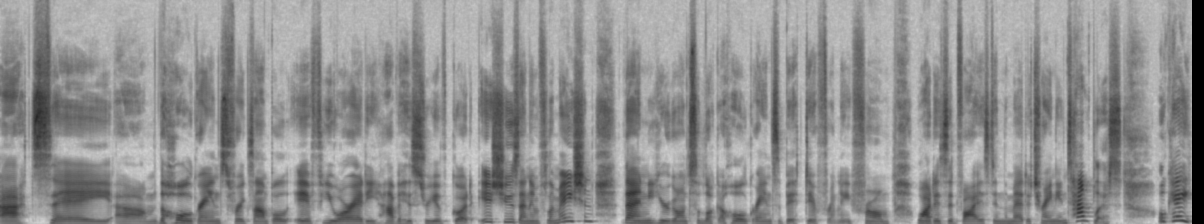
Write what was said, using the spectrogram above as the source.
at, say, um, the whole grains, for example. If you already have a history of gut issues and inflammation, then you're going to look at whole grains a bit differently from what is advised in the Mediterranean template. Okay,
